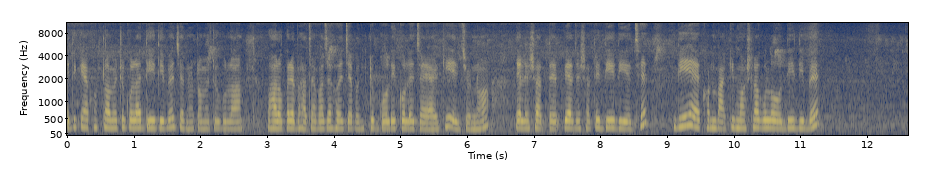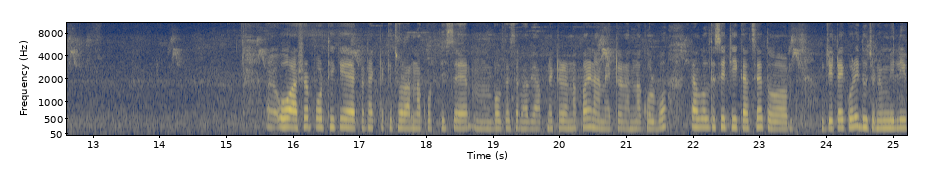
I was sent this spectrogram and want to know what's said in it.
এদিকে এখন টমেটোগুলো দিয়ে দিবে যেন টমেটোগুলো ভালো করে ভাজা ভাজা হয়ে যায় এবং একটু গলে গলে যায় আর কি, এর জন্য তেলের সাথে, পেঁয়াজের সাথে দিয়ে দিয়েছে। দিয়ে এখন বাকি মশলাগুলোও দিয়ে দিবে। ও আসার পর থেকে একটা না একটা কিছু রান্না করতেছে বলতেছে, ভাবি, আপনি একটা রান্না করেন, আমি একটা রান্না করব। তা বলতেছে, ঠিক আছে। তো যেটাই করি দুজনে মিলিয়ে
